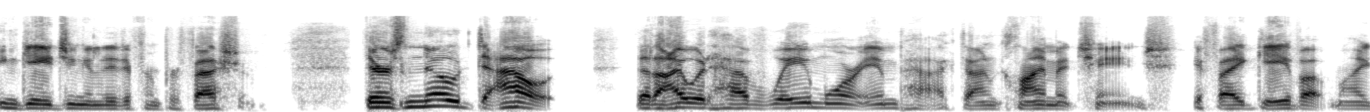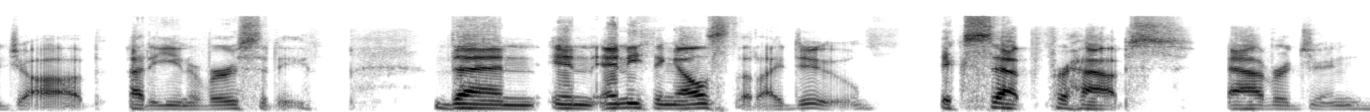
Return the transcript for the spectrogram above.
engaging in a different profession. There's no doubt that I would have way more impact on climate change if I gave up my job at a university than in anything else that I do, except perhaps averaging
